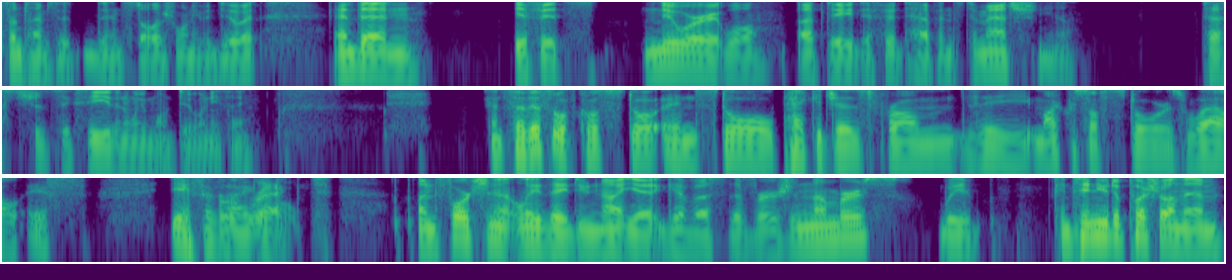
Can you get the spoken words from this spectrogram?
sometimes the, the installers won't even do it. And then if it's newer, it will update. If it happens to match, you know, test should succeed and we won't do anything. And so this will of course store install packages from the Microsoft Store as well, if if available. Correct. Unfortunately, they do not yet give us the version numbers. We continue to push on them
